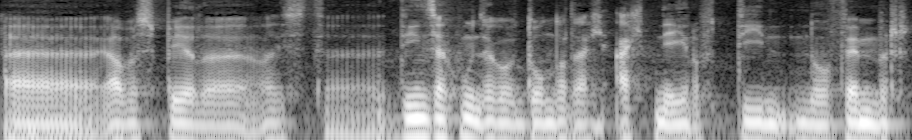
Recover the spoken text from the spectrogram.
eh, ja, we spelen wat is het, eh, dinsdag, woensdag of donderdag 8, 9 of 10 november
